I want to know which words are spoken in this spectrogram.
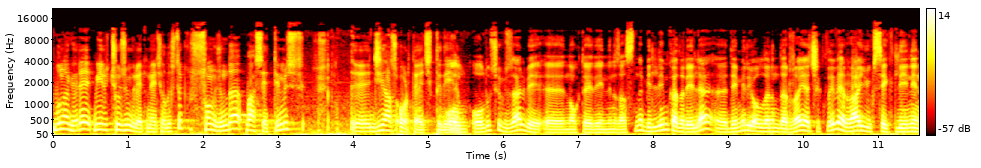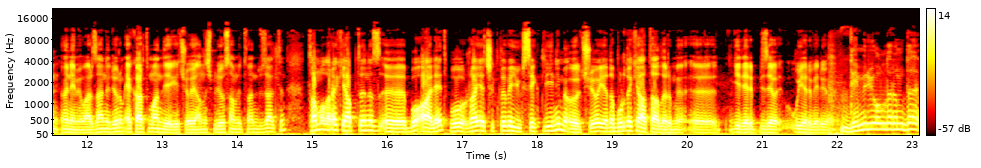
Buna göre bir çözüm üretmeye çalıştık. Sonucunda bahsettiğimiz e, cihaz ortaya çıktı diyelim. Ol- oldukça güzel bir e, noktaya değindiniz aslında. Bildiğim kadarıyla e, demir yollarında ray açıklığı ve ray yüksekliğinin önemi var. Zannediyorum ekartman diye geçiyor. Yanlış biliyorsam lütfen düzeltin. Tam olarak yaptığınız e, bu alet bu ray açıklığı ve yüksekliğini mi ölçüyor ya da buradaki hataları mı e, giderip bize uyarı veriyor? Demir yollarında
